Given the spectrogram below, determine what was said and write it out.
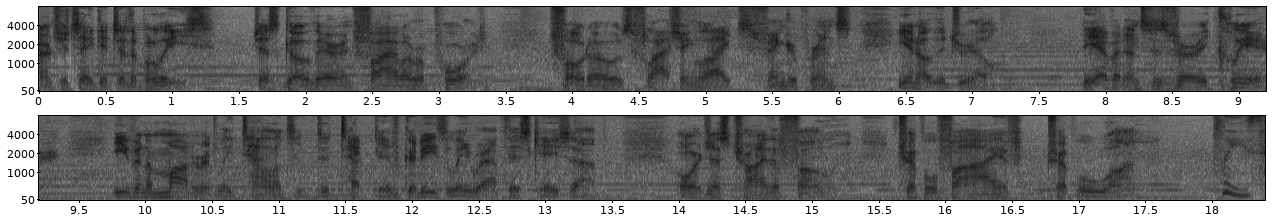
Don't you take it to the police? Just go there and file a report. Photos, flashing lights, fingerprints, you know the drill. The evidence is very clear. Even a moderately talented detective could easily wrap this case up. Or just try the phone. Triple five, triple one. Please,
